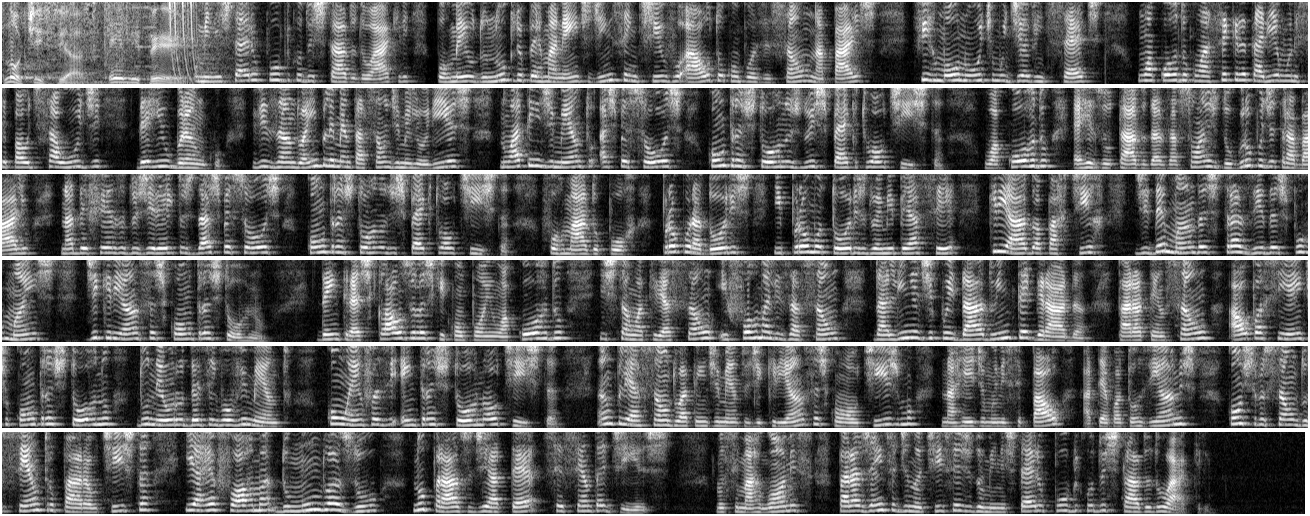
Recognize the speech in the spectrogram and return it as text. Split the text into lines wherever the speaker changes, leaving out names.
Notícias MP.
O Ministério Público do Estado do Acre, por meio do Núcleo Permanente de Incentivo à Autocomposição na Paz, firmou no último dia 27 um acordo com a Secretaria Municipal de Saúde de Rio Branco, visando a implementação de melhorias no atendimento às pessoas com transtornos do espectro autista. O acordo é resultado das ações do Grupo de Trabalho na Defesa dos Direitos das Pessoas com Transtorno do Espectro Autista, formado por procuradores e promotores do MPAC, criado a partir de demandas trazidas por mães de crianças com transtorno. Dentre as cláusulas que compõem o acordo estão a criação e formalização da linha de cuidado integrada para atenção ao paciente com transtorno do neurodesenvolvimento, com ênfase em transtorno autista, ampliação do atendimento de crianças com autismo na rede municipal até 14 anos, construção do Centro para Autista e a reforma do Mundo Azul no prazo de até 60 dias. Lucimar Gomes, para a Agência de Notícias do Ministério Público do Estado do Acre.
